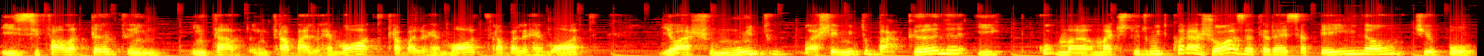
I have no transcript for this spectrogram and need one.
e se fala tanto em, em, em, trabalho remoto, trabalho remoto, trabalho remoto, e eu acho muito, achei muito bacana e uma, uma atitude muito corajosa até da SAP em não, tipo,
